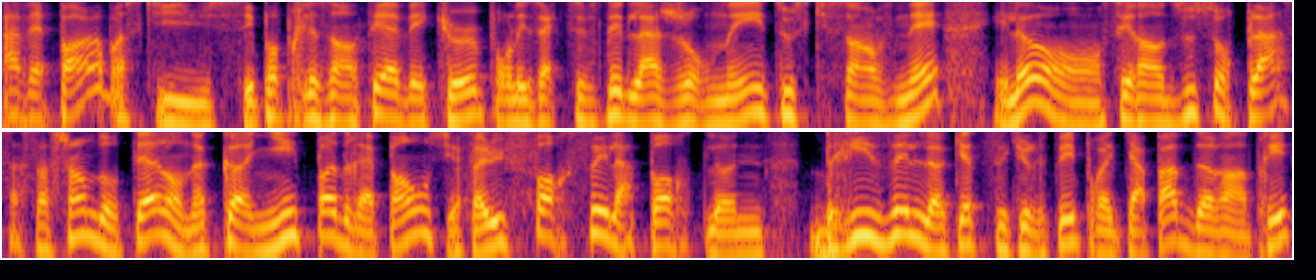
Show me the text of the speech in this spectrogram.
avait peur parce qu'il s'est pas présenté avec eux pour les activités de la journée, tout ce qui s'en venait. Et là, on s'est rendu sur place à sa chambre d'hôtel, on a cogné, pas de réponse. Il a fallu forcer la porte, là, briser le loquet de sécurité pour être capable de rentrer,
